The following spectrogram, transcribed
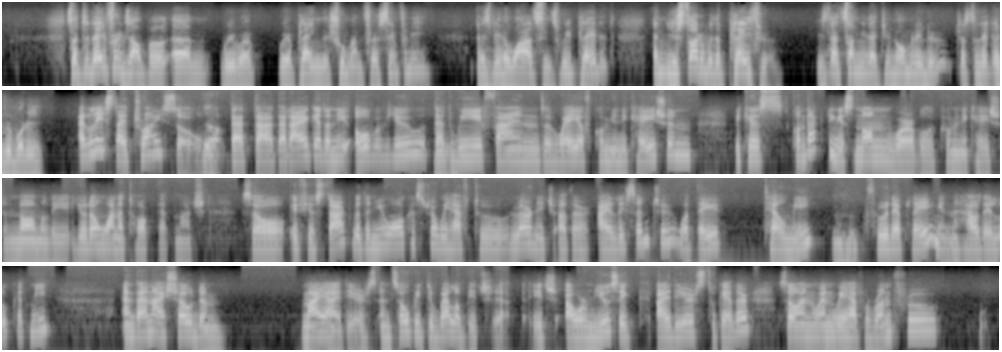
So today, for example, um, we were we were playing the Schumann First Symphony, and it's been a while since we played it. And you started with a playthrough. Is that something that you normally do, just to let everybody? At least I try so. Yeah. That uh, that I get a new overview. That we find a way of communication, because conducting is non-verbal communication normally. You don't want to talk that much. So if you start with a new orchestra, we have to learn each other. I listen to what they tell me through their playing and how they look at me, and then I show them my ideas, and so we develop each each our music ideas together. So and when we have a run through,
